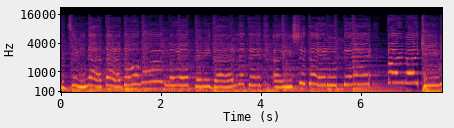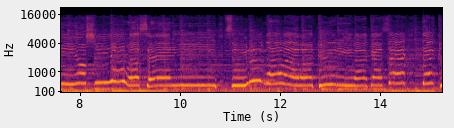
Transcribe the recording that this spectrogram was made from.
夏になったらどうなんのよって乱れて愛してるって幸せにするのは僕に任せてく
